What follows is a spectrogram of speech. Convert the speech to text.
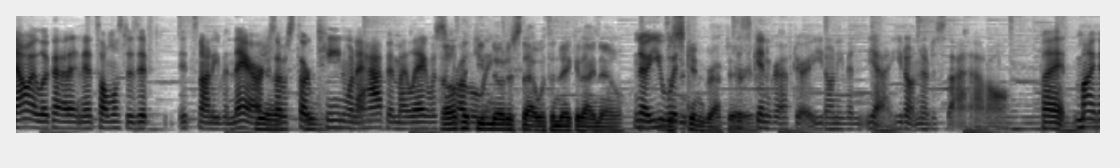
Now I look at it and it's almost as if it's not even there because Yeah. I was 13 when it happened. My leg was I don't probably think you'd notice that with the naked eye now. no, you the wouldn't. skin graft area. The skin graft area. You don't even. Yeah, you don't notice that at all. But my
